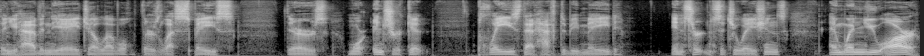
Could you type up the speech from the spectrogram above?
than you have in the AHL level. There's less space. There's more intricate plays that have to be made in certain situations. And when you are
